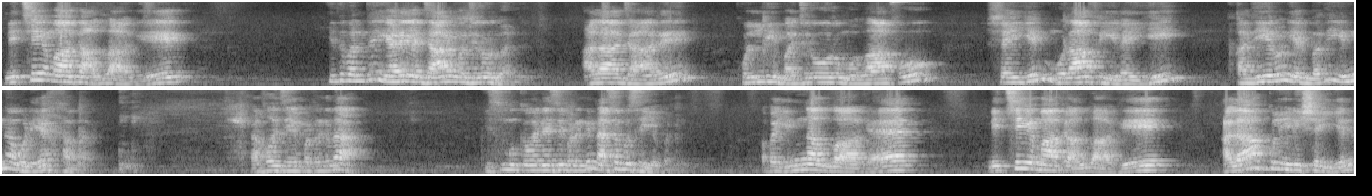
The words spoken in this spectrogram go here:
நிச்சயமாக அல்லாஹு இது வந்து இடையில ஜாரு மஜ்ரூர் வருது. அலா ஜாரு குல்லி மஜ்ரூர் முலாஃபு ஷையின் முலாஃபி இலையி கதீருன் என்பது இன்னவுடைய ஹபர் ரஃபோ செய்யப்பட்டிருக்குதா? இஸ்முக்கு என்ன செய்யப்பட்டிருக்கு? நசபு செய்யப்பட்டிருக்கு. அப்ப இன்னல்லாக நிச்சயமாக அல்லாஹு அலா குல்லி ஷெய்யன்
